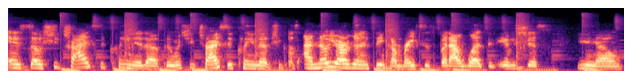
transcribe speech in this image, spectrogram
and so she tries to clean it up. And when she tries to clean up, she goes, I know y'all are gonna think I'm racist, but I wasn't. It was just, you know.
